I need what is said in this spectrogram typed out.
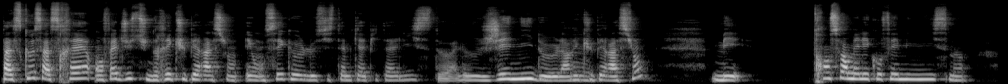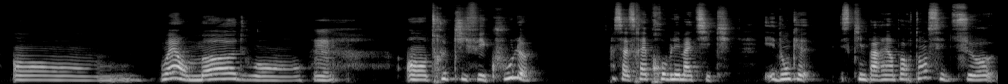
parce que ça serait en fait juste une récupération. Et on sait que le système capitaliste a le génie de la Mm. récupération, mais transformer l'écoféminisme en ouais en mode ou en Mm. en truc qui fait cool, ça serait problématique. Et donc, ce qui me paraît important, c'est de, se-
